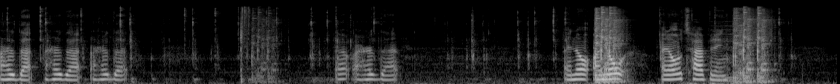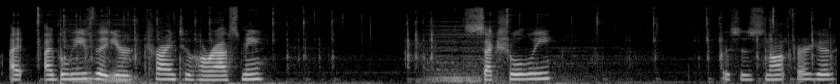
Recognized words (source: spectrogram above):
I heard that. I heard that. I heard that. Oh, I heard that. I know, I know, I know what's happening. I, I believe that you're trying to harass me sexually. This is not very good.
